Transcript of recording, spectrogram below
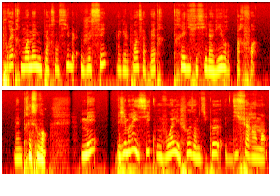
pour être moi-même hypersensible, je sais à quel point ça peut être très difficile à vivre parfois, même très souvent. Mais j'aimerais ici qu'on voit les choses un petit peu différemment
